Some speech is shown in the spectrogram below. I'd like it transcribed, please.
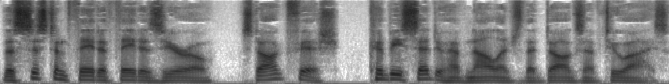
The system theta theta 0, dogfish, could be said to have knowledge that dogs have two eyes.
